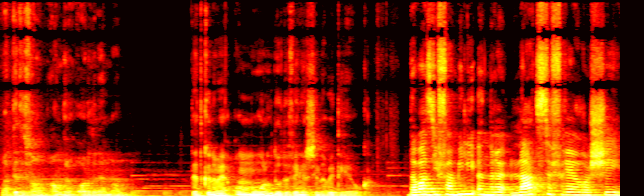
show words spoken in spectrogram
Maar dit is van een andere orde, hè, man. Dit kunnen wij onmogelijk door de vingers zien, dat weet jij ook. Dat was die familie onder de laatste Ferrero Rocher.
